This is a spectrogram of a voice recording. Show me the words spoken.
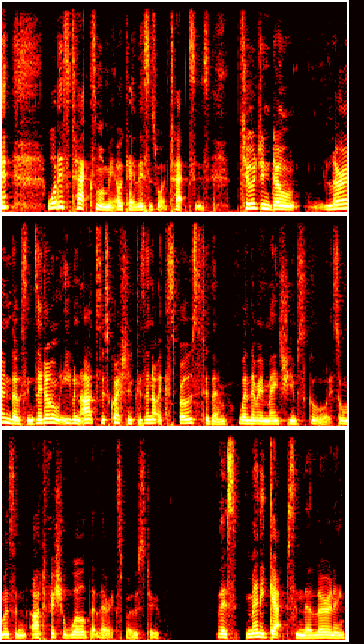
what is tax, mummy? Okay, this is what tax is. Children don't learn those things. They don't even ask this question because they're not exposed to them when they're in mainstream school. It's almost an artificial world that they're exposed to. There's many gaps in their learning.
